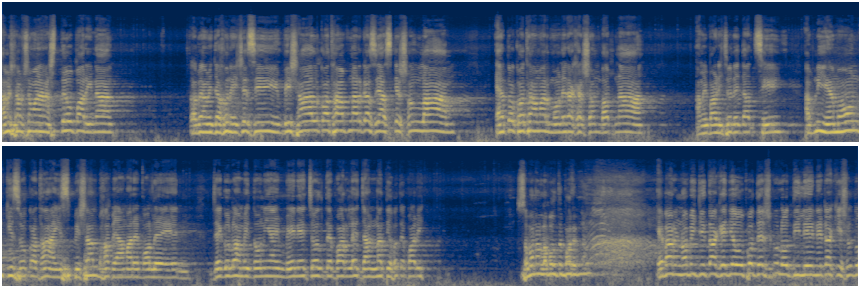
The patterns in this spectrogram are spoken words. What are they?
আমি সব সময় আসতেও পারি না। তবে আমি যখন এসেছি, বিশাল কথা আপনার কাছে আজকে শুনলাম। এত কথা আমার মনে রাখা সম্ভব না। আমি বাড়ি চলে যাচ্ছি। আপনি এমন কিছু কথা স্পেশাল ভাবে আমারে বলেন, যেগুলো আমি দুনিয়ায় মেনে চলতে পারলে জান্নাতি হতে পারি। সোমান বলতে পারেন না? এবার নবীজি তাকে যে উপদেশগুলো দিলেন, এটা কি শুধু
